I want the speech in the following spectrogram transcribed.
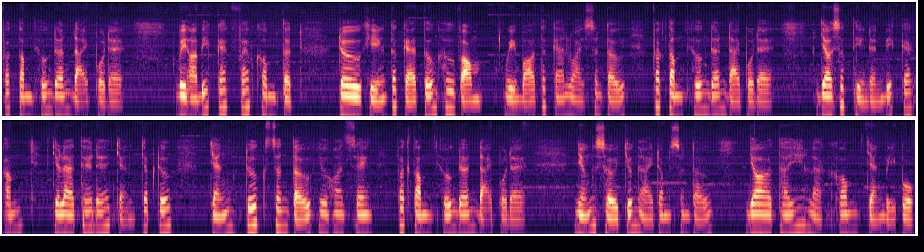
phát tâm hướng đến Đại Bồ Đề. Vì họ biết các pháp không tịch, trừ khiển tất cả tướng hư vọng, nguyện bỏ tất cả loài sinh tử, phát tâm hướng đến Đại Bồ Đề. Do sức thiền định biết các ấm, chỉ là thế đế chẳng chấp trước, chẳng trước sinh tử như hoa sen, phát tâm hướng đến Đại Bồ Đề. Những sự chướng ngại trong sinh tử, Do thấy là không chẳng bị buộc,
